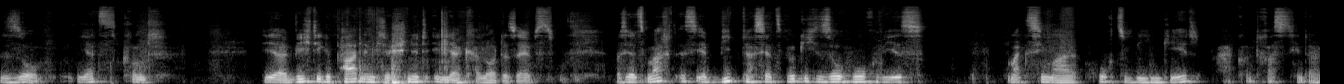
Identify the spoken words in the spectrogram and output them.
So, jetzt kommt der wichtige Part, nämlich der Schnitt in der Kalotte selbst. Was ihr jetzt macht, ist, ihr biegt das jetzt wirklich so hoch, wie es maximal hoch zu biegen geht. Ah, Kontrast hinter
